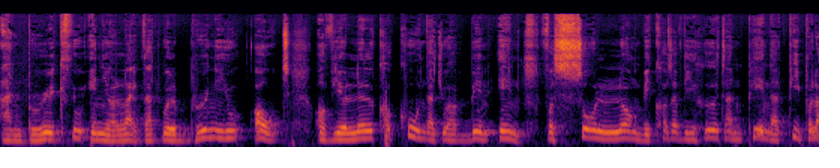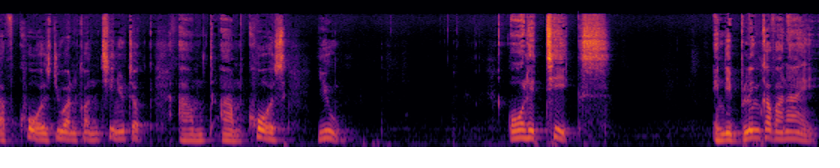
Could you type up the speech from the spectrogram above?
and breakthrough in your life that will bring you out of your little cocoon that you have been in for so long because of the hurt and pain that people have caused you and continue to um, um, cause you. All it takes in the blink of an eye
